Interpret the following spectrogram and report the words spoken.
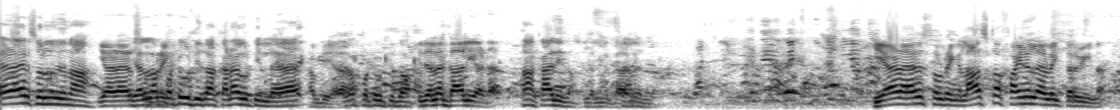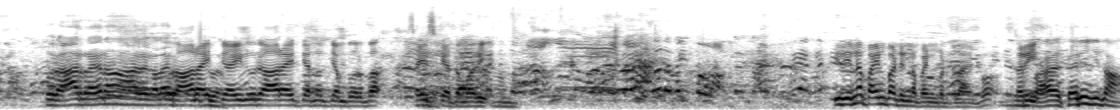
ஏழாயிரம் சொல்லுங்கண்ணா ஏழாயிரம் எல்லாம். பொட்டை குட்டி தான் கடா குட்டி இல்லை அப்படியா? எல்லாம் பொட்டை குட்டி தான் இதெல்லாம் காலி ஆடா ஆ காலி. தான் காலி. ஏழாயிரம் சொல்றீங்க. லாஸ்டா ஃபைனல் எவ்வளோக்கு தருவீங்கண்ணா? ஒரு ஆறாயிரம் ஆறு ஒரு ஆறாயிரத்தி ஐநூறு ஆறாயிரத்தி இரநூத்தி ஐம்பது ரூபாய் சைஸ்க்கு ஏற்ற மாதிரி. இது என்ன பயன்பாட்டுக்கு பயன்படுத்தலாம் இப்போ? கறி. கறிக்கு தான்.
